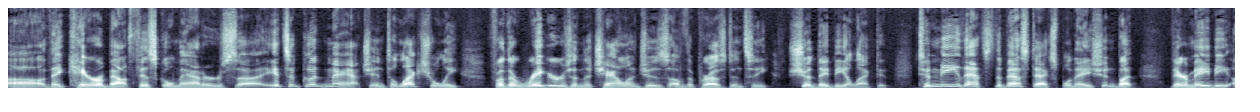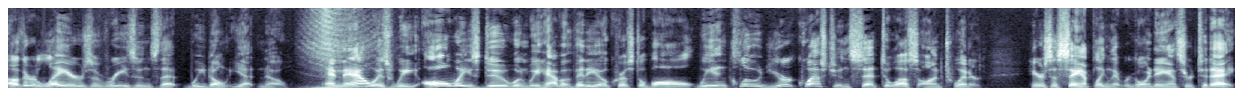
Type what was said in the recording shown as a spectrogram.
Uh, they care about fiscal matters. Uh, it's a good match intellectually for the rigors and the challenges of the presidency, should they be elected. To me, that's the best explanation, but there may be other layers of reasons that we don't yet know. And now, as we always do when we have a video crystal ball, we include your questions sent to us on Twitter. Here's a sampling that we're going to answer today.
